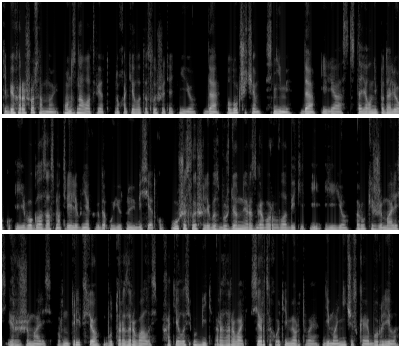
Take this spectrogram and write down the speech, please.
Тебе хорошо со мной?» Он знал ответ, но хотел это слышать от нее. «Да, лучше, чем с ними». Да, Илиас стоял неподалеку, и его глаза смотрели в некогда уютную беседку. Уши слышали возбужденный разговор владыки и ее. Руки сжимались и разжимались. Внутри все будто разрывалось. Хотелось убить, разорвать. Сердце хоть и мертвое, демоническое, бурлило.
